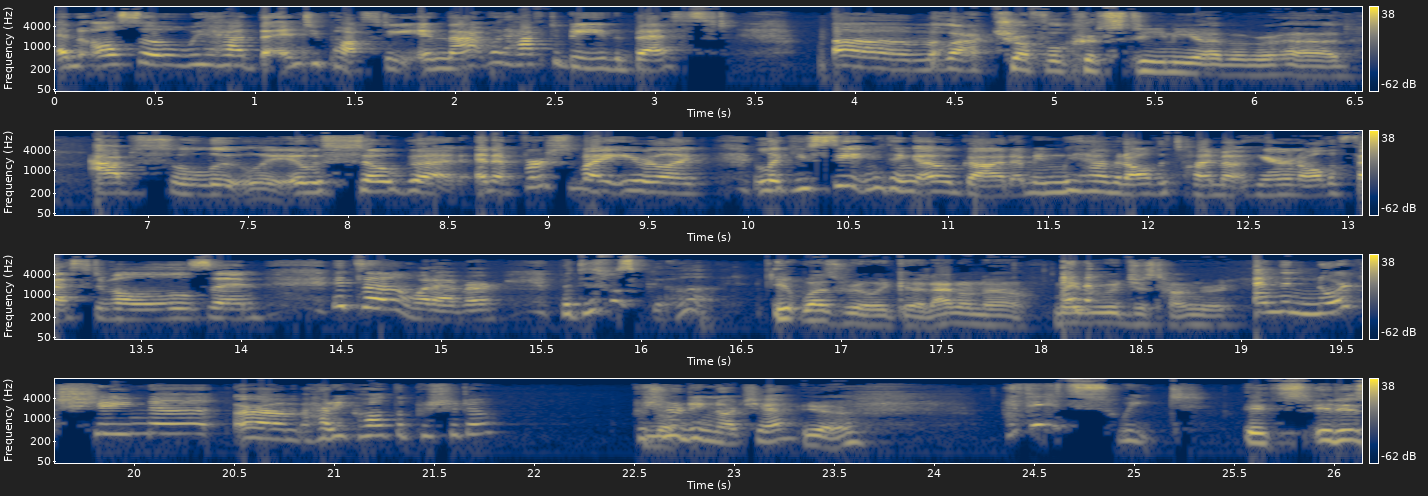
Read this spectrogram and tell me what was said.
And also we had the antipasti, and that would have to be the best. Um, Black truffle crostini I've ever had. Absolutely. It was so good. And at first bite, you're like, like you see you think, oh God, I mean, we have it all the time out here and all the festivals and it's, uh, whatever. But this was good. It was really good. I don't know. Maybe And- we're just hungry. And the Norcina, um, how do you call it, the prosciutto? Prosciutto di Norcia? Yeah. I think it's sweet. It's it is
